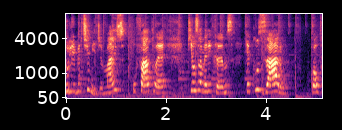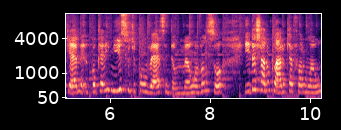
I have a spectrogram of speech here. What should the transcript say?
do Liberty Media. Mas o fato é que os americanos recusaram qualquer, qualquer início de conversa, então não avançou, e deixaram claro que a Fórmula 1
